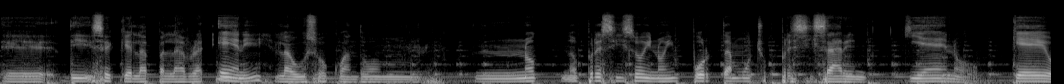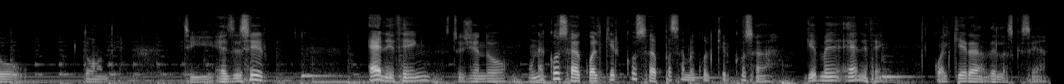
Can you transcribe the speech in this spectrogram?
eh, dice que la palabra any la uso cuando mm, no, no preciso y no importa mucho precisar en quién o qué o dónde. ¿Sí? Es decir, anything, estoy diciendo una cosa, cualquier cosa, pásame cualquier cosa. Give me anything, cualquiera de las que sean.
